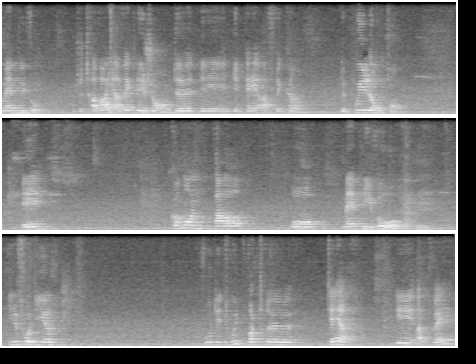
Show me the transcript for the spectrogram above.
même niveau. Je travaille avec les gens de- des, des pays africains depuis longtemps. Et comme on parle au même niveau, il faut dire, vous détruisez votre terre et après,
